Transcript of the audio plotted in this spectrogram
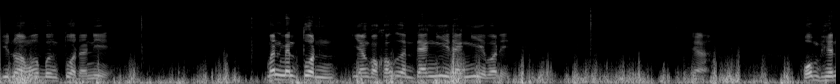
พี่น้องมาเบิ่งต้นอันนี้ มันเป็นต้นยังก็เขาเอิ้นแดงงี้แดงงี้บ่นี่เนี่ย ผมเห็น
